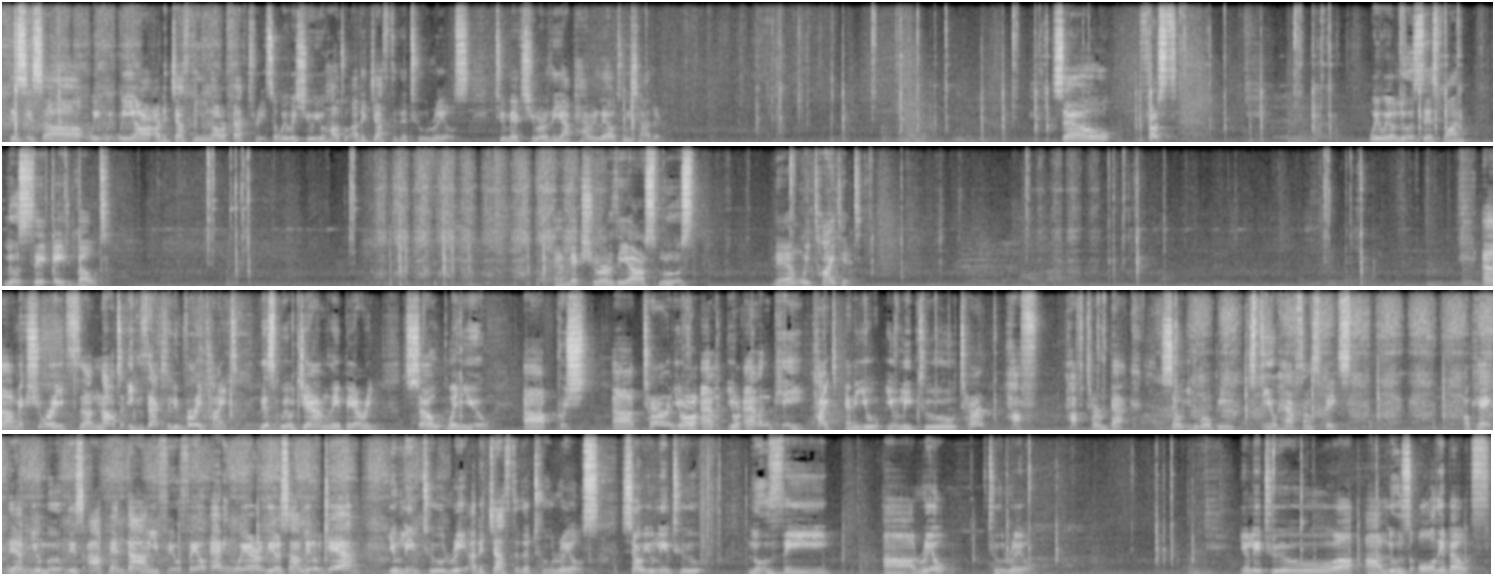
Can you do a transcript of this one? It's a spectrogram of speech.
This is, uh, we, we, we are adjusting in our factory. So we will show you how to adjust the two rails to make sure they are parallel to each other. So first, we will lose this one, lose the 8 bolt. And make sure they are smooth, then we tighten it. Uh, make sure it's uh, not exactly very tight. This will jam the bearing. So when you uh, push, uh, turn your your Allen key tight, and you you need to turn half half turn back, so it will be still have some space. Okay, then you move this up and down. If you feel anywhere there's a little jam, you need to readjust the two reels So you need to lose the uh, rail, two reel You need to uh, uh, lose all the belts.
